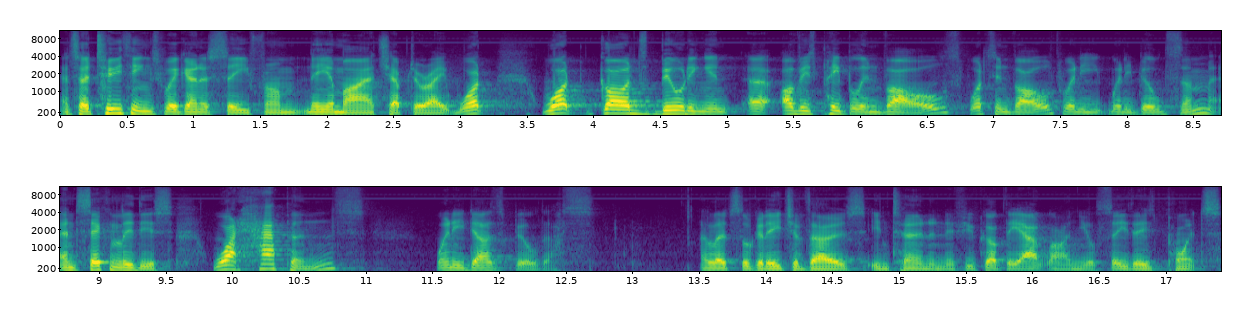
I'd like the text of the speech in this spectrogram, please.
And so, two things we're going to see from Nehemiah chapter 8. What, what God's building in, uh, of his people involves, what's involved when he, when he builds them. And secondly, this what happens when he does build us. Now let's look at each of those in turn. And if you've got the outline, you'll see these points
